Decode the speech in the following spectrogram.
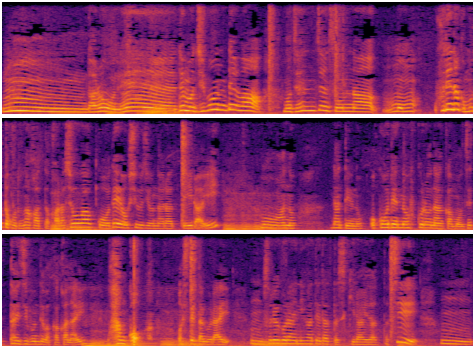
うーんだろうね。でも自分ではもう全然そんなもう筆なんか持ったことなかったから小学校でお習字を習って以来もうあのなんていうのお香典の袋なんかも絶対自分では書かない。ハンコ。をしてたぐらい、うん、それぐらい苦手だったし嫌いだったし、うん、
